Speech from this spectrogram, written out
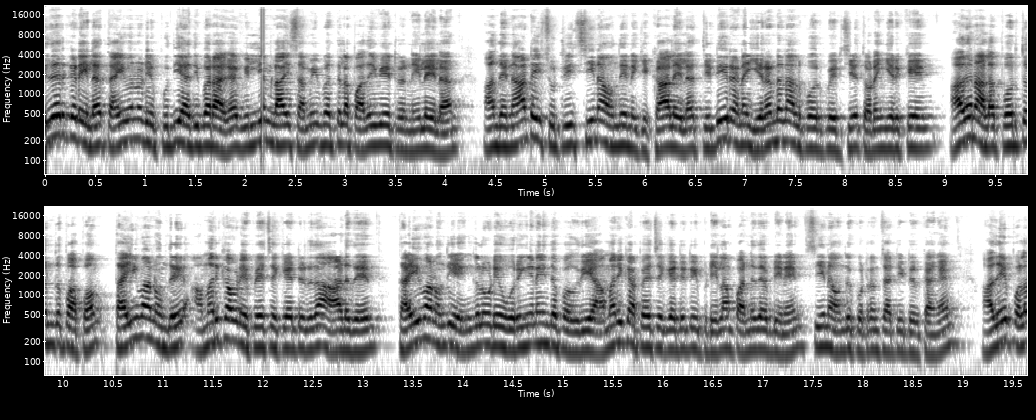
இதற்கிடையில் தைவானுடைய புதிய அதிபராக வில்லியம் லாய் சமீபத்தில் பதவியேற்ற நிலையில் அந்த நாட்டை சுற்றி சீனா வந்து இன்னைக்கு காலையில திடீரென இரண்டு நாள் போர் பயிற்சியை தொடங்கியிருக்கு. அதனால பொறுத்திருந்து பார்ப்போம். தைவான் வந்து அமெரிக்காவுடைய பேச்சை கேட்டுட்டு தான் ஆடுது. தைவான் வந்து எங்களுடைய ஒருங்கிணைந்த பகுதி அமெரிக்கா பேச்சை கேட்டுட்டு இப்படி எல்லாம் பண்ணுது அப்படின்னு சீனா வந்து குற்றம் சாட்டிட்டு இருக்காங்க. அதே போல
